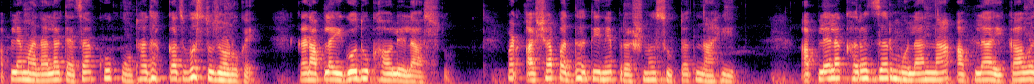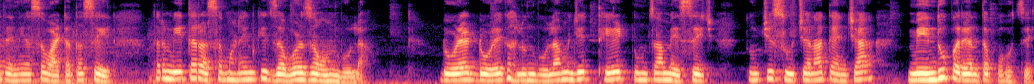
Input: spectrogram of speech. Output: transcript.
आपल्या मनाला त्याचा खूप मोठा धक्काच बसतो जणू काही कारण आपला इगो दुखावलेला असतो. पण अशा पद्धतीने प्रश्न सुटत नाहीत. आपल्याला खरंच जर मुलांना आपलं ऐकावं त्यांनी असं वाटत असेल तर मी तर असं म्हणेन की जवळ जाऊन बोला. डोळ्यात डोळे घालून बोला म्हणजे थेट तुमचा मेसेज तुमची सूचना त्यांच्या मेंदूपर्यंत पोहोचेल.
